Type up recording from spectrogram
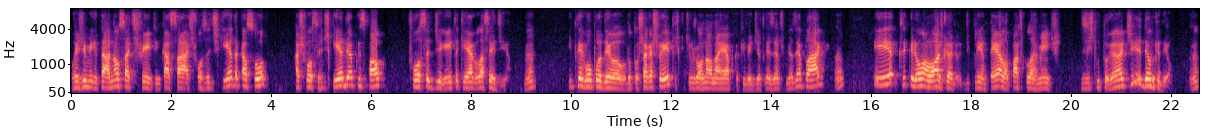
o regime militar, não satisfeito em caçar as forças de esquerda, caçou as forças de esquerda e a principal força de direita, que era o Lacerdia. Né? Entregou o poder ao Dr. Chagas Freitas, que tinha um jornal na época que vendia 300 mil exemplares, né? e se criou uma lógica de clientela particularmente desestruturante e deu no que deu. Né?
